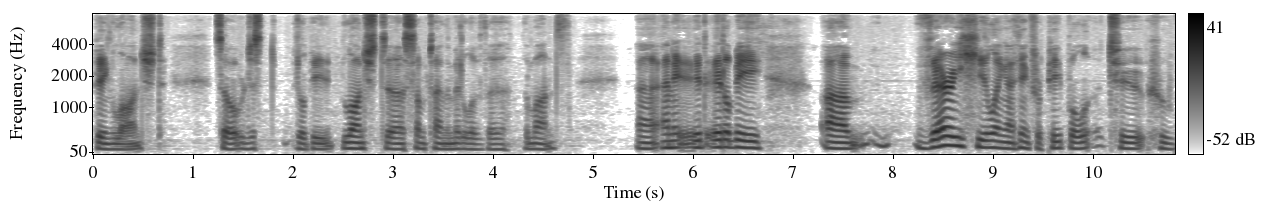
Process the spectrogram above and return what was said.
being launched. So we're just it'll be launched uh, sometime in the middle of the, the month, uh, and it, it it'll be um, very healing, I think, for people to who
